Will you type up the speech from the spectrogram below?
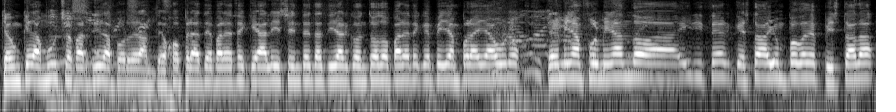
Que aún queda mucha partida por delante. Ojo, espérate, parece que Alice intenta tirar con todo Parece que pillan por ahí a uno Terminan fulminando a Iricel Que estaba ahí un poco despistada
